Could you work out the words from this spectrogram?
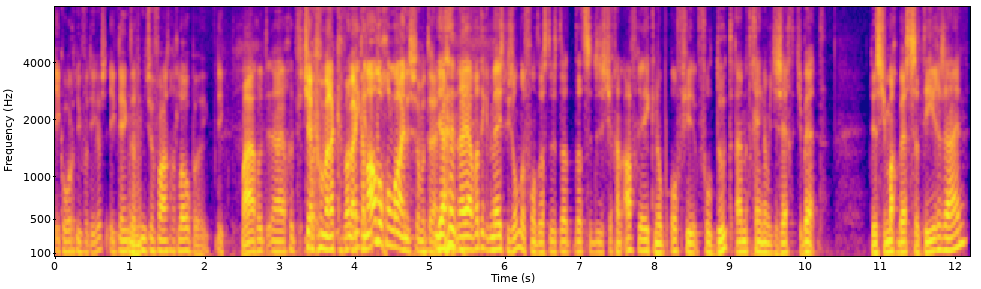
ik hoor het nu voor het eerst, ik denk dat Mhm. het niet zo vaart gaat lopen. Ik, ik Maar goed, nou goed. check mijn, mijn kanaal nog online is zometeen. Ja, nou ja, wat ik het meest bijzonder vond, was dus dat, dat ze dus je gaan afrekenen op of je voldoet aan hetgene wat je zegt dat je bent. Dus je mag best satire zijn.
